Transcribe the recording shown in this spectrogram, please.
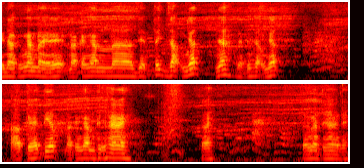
thì là cái ngăn này ấy, là cái ngăn uh, diện tích rộng nhất nhé diện tích rộng nhất. À, kế tiếp là cái ngăn thứ hai. Đây. Cái ngăn thứ hai đây.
